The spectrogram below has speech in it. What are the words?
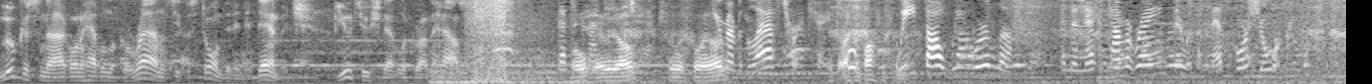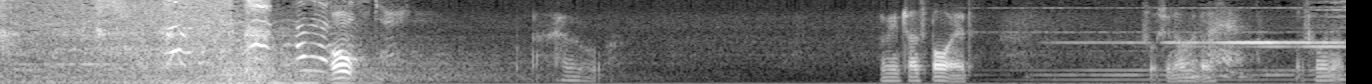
Lucas and I are going to have a look around and see if the storm did any damage. You two should have a look around the house. That's a Oh, good we idea, go. Jack. What's going You on. remember the last hurricane? Like a bottle for We thought we were lucky, and the next time it rained, there was a mess for sure. Hello, Oh. sister. Oh. We're being transported. That's what she normally does. What's going on?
